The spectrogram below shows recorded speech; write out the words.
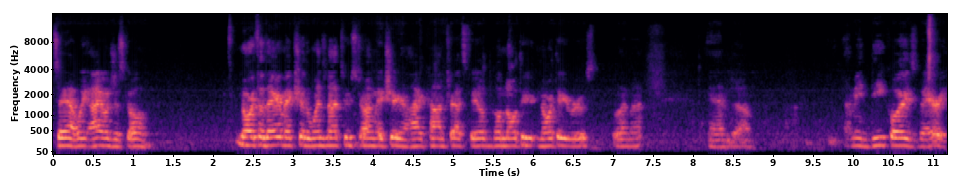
so yeah, we I would just go north of there, make sure the wind's not too strong, make sure you're in a high contrast field, go north of your north of your roost, what I meant. And um, I mean decoys vary.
